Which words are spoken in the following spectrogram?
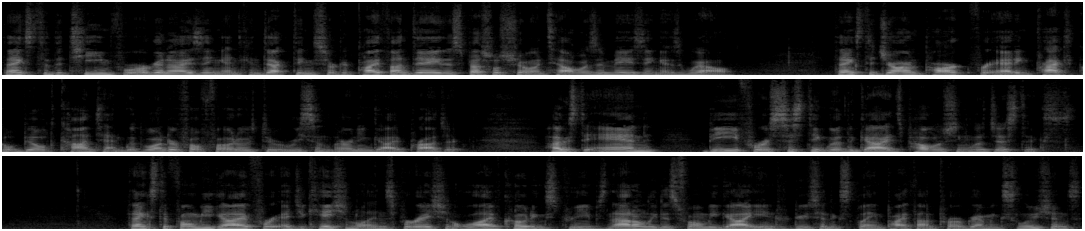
Thanks to the team for organizing and conducting CircuitPython Day. The special show and tell was amazing as well. Thanks to John Park for adding practical build content with wonderful photos to a recent learning guide project. Hugs to Anne B for assisting with the guide's publishing logistics. Thanks to Foamy Guy for educational, inspirational live coding streams. Not only does Foamy Guy introduce and explain Python programming solutions,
